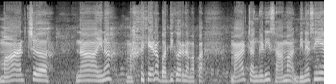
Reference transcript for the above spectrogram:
ಮಾರ್ಚ್ ನಾ ಏನೋ ಮಾ, ಏನೋ ಬರ್ದಿಕೋರು ನಮ್ಮಪ್ಪ. ಮಾರ್ಚ್ ಅಂಗಡಿ ಸಾಮಾ, ದಿನಸಿ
